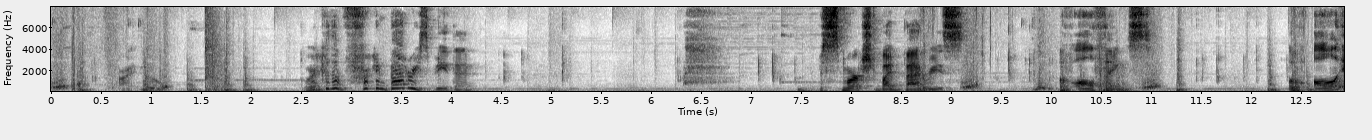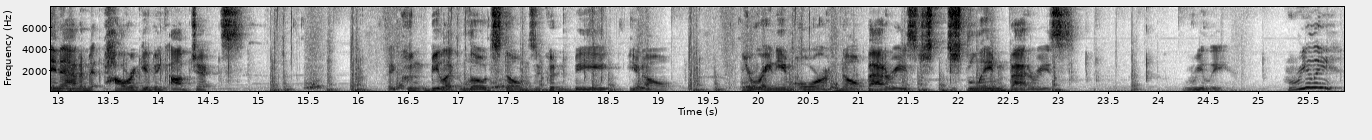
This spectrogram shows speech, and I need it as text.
Alright, no. Where could the freaking batteries be then? besmirched by batteries. Of all things. Of all inanimate power-giving objects. It couldn't be like lodestones, it couldn't be, you know, uranium ore. No, batteries. Just just lame batteries. Really. Really?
